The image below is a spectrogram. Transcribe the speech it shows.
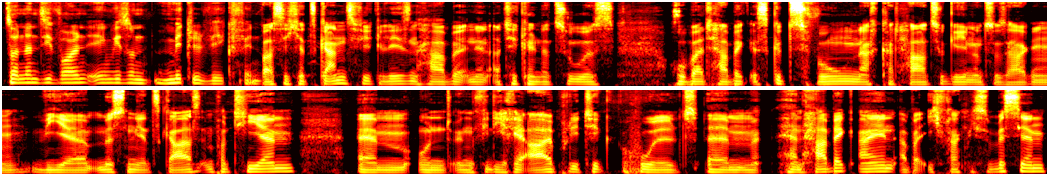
sondern sie wollen irgendwie so einen Mittelweg finden. Was ich jetzt ganz viel gelesen habe in den Artikeln dazu ist, Robert Habeck ist gezwungen, nach Katar zu gehen und zu sagen, wir müssen jetzt Gas importieren ähm, und irgendwie die Realpolitik holt ähm, Herrn Habeck ein. Aber ich frage mich so ein bisschen,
